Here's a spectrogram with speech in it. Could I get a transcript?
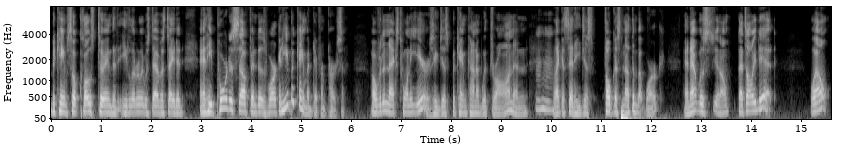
became so close to him that he literally was devastated. And he poured himself into his work and he became a different person. Over the next 20 years, he just became kind of withdrawn. And hmm like I said, he just focused nothing but work. And that was, you know, that's all he did. Well,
